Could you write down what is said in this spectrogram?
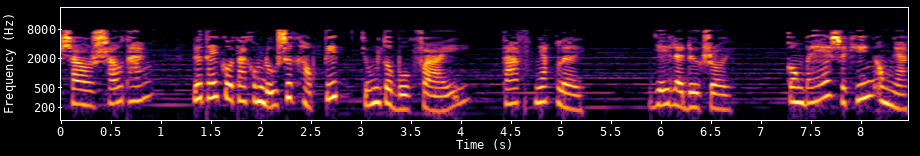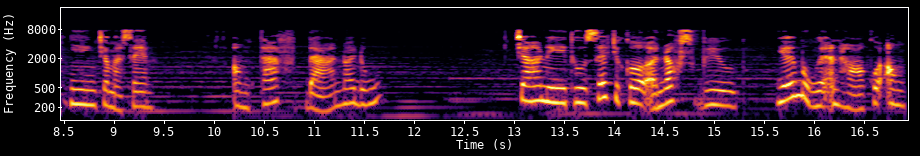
Sau 6 tháng, Nếu thấy cô ta không đủ sức học tiếp, chúng tôi buộc phải... Taft nhắc lời. Vậy là được rồi, con bé sẽ khiến ông ngạc nhiên cho mà xem. Ông Taft đã nói đúng. Johnny thu xếp cho cô ở Knoxville với một người anh họ của ông,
